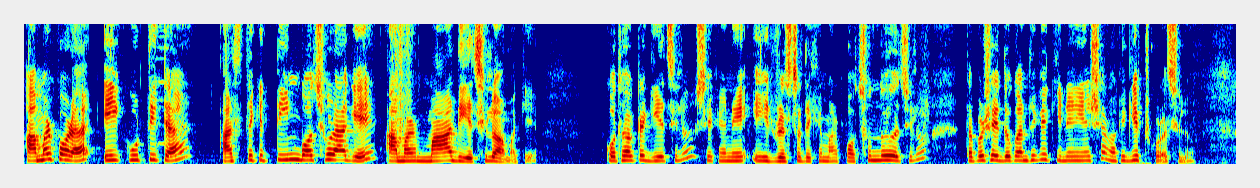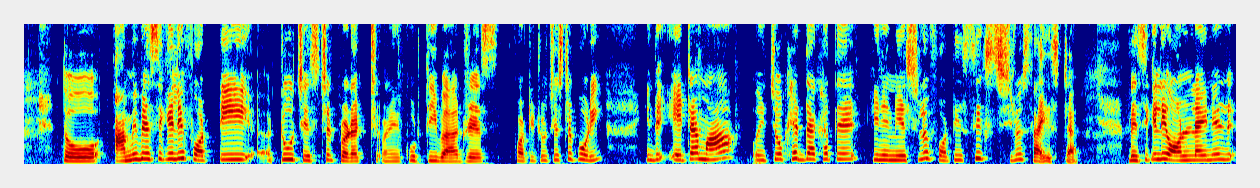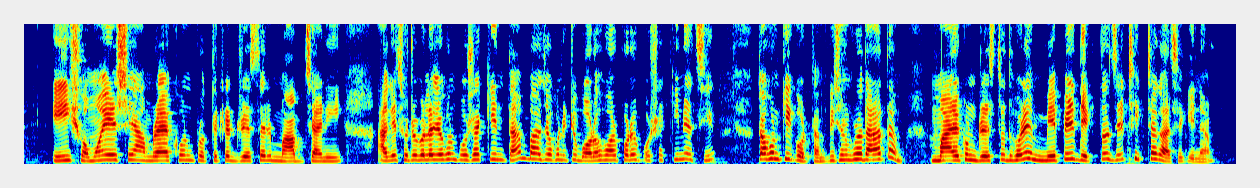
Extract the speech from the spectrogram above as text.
আমার পরা এই কুর্তিটা আজ থেকে তিন বছর আগে আমার মা দিয়েছিল আমাকে। কোথাও একটা গিয়েছিল, সেখানে এই ড্রেসটা দেখে মার পছন্দ হয়েছিল। তারপর সেই দোকান থেকে কিনে নিয়ে এসে আমাকে গিফট করেছিল। তো আমি বেসিক্যালি ফর্টি টু চেস্টের প্রোডাক্ট মানে কুর্তি বা ড্রেস ফর্টি টু চেস্টে পরি। কিন্তু এটা মা ওই চোখের দেখাতে কিনে নিয়েছিল ফর্টি সিক্স ছিল সাইজটা বেসিক্যালি অনলাইনের এই সময়ে এসে আমরা এখন প্রত্যেকটা ড্রেসের মাপ জানি। আগে ছোটোবেলায় যখন পোশাক কিনতাম বা যখন একটু বড় হওয়ার পরে পোশাক কিনেছি, তখন কি করতাম? পিছন ঘুরে দাঁড়াতাম? মা এরকম ড্রেসটা ধরে মেপে দেখতো যে ঠিকঠাক আছে কিনা।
